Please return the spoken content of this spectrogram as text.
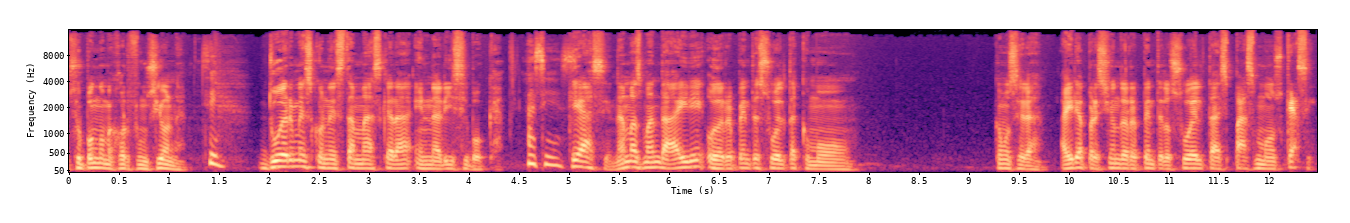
supongo mejor funciona. Sí. Duermes con esta máscara en nariz y boca. Así es. ¿Qué hace? ¿Nada más manda aire o de repente suelta como... ¿Cómo será? Aire a presión de repente lo suelta, espasmos, ¿qué hace?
